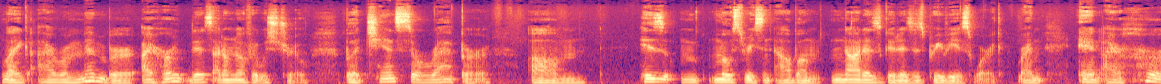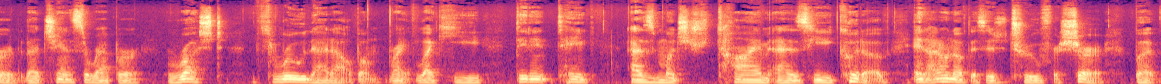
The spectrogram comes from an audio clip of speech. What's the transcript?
Like, I remember, I heard this, I don't know if it was true, but Chance the Rapper, um, his m- most recent album, not as good as his previous work, right? And I heard that Chance the Rapper rushed through that album, right? Like, he didn't take as much time as he could have. And I don't know if this is true for sure, but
